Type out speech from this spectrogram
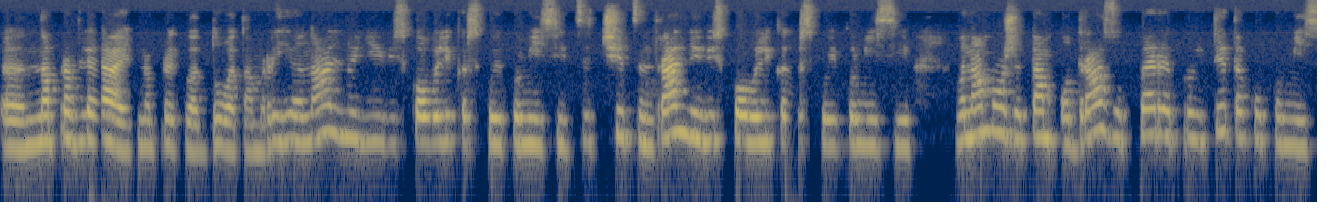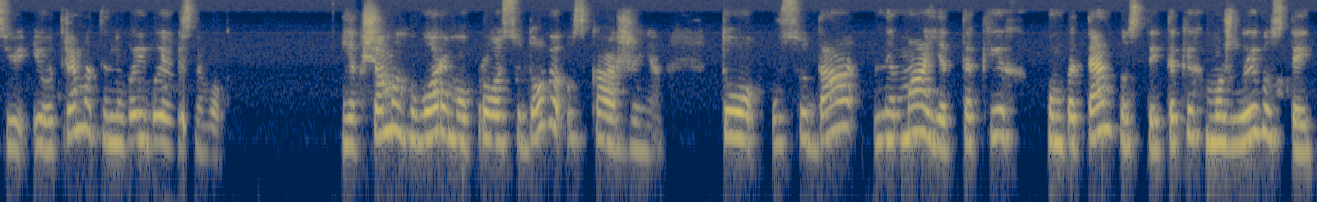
е, направляють, наприклад, до там регіональної військово-лікарської комісії чи центральної військово-лікарської комісії, вона може там одразу перепройти таку комісію і отримати новий висновок. Якщо ми говоримо про судове оскарження, то у суда немає таких компетентностей, таких можливостей,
